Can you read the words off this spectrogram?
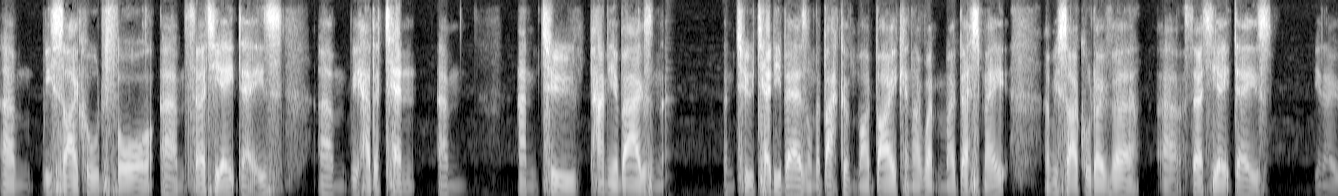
Um, we cycled for um, 38 days. We had a tent um, and two pannier bags and and two teddy bears on the back of my bike and I went with my best mate and we cycled over uh, 38 days you know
